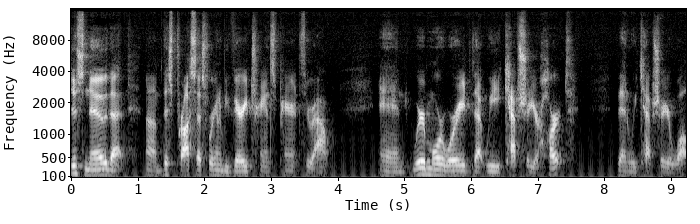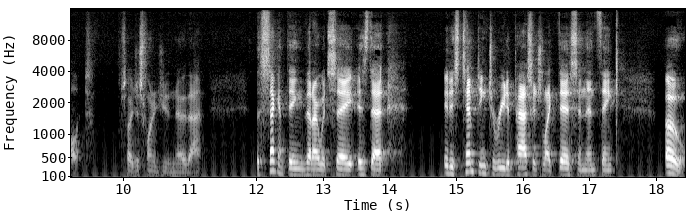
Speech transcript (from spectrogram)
just know that um, this process, we're going to be very transparent throughout. And we're more worried that we capture your heart than we capture your wallet. So I just wanted you to know that. The second thing that I would say is that it is tempting to read a passage like this and then think, oh,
